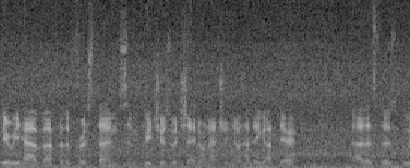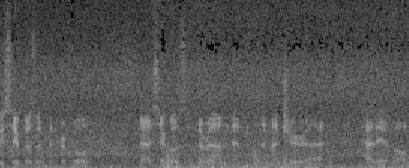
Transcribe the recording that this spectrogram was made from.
here we have, uh, for the first time, some creatures which I don't actually know how they got there. Uh, that's those blue circles with the purple uh, circles around them. I'm not sure uh, how they evolved.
